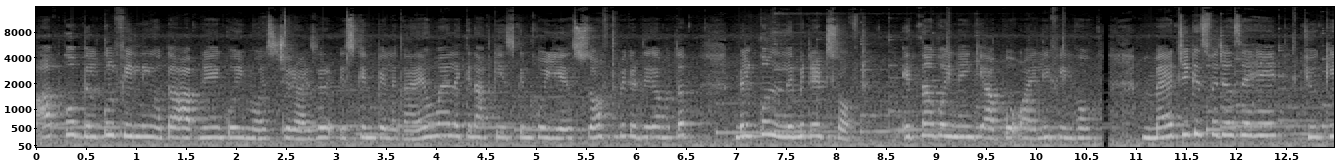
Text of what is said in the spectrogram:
आपको बिल्कुल फील नहीं होता, आपने कोई मॉइस्चराइज़र स्किन पे लगाया हुआ है, लेकिन आपकी स्किन को ये सॉफ्ट भी कर देगा मतलब बिल्कुल लिमिटेड सॉफ्ट इतना कोई नहीं कि आपको ऑयली फील हो। मैजिक इस वजह से है, क्योंकि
